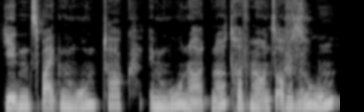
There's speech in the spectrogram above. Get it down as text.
jeden zweiten Montag im Monat, ne, treffen wir uns auf mhm. Zoom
